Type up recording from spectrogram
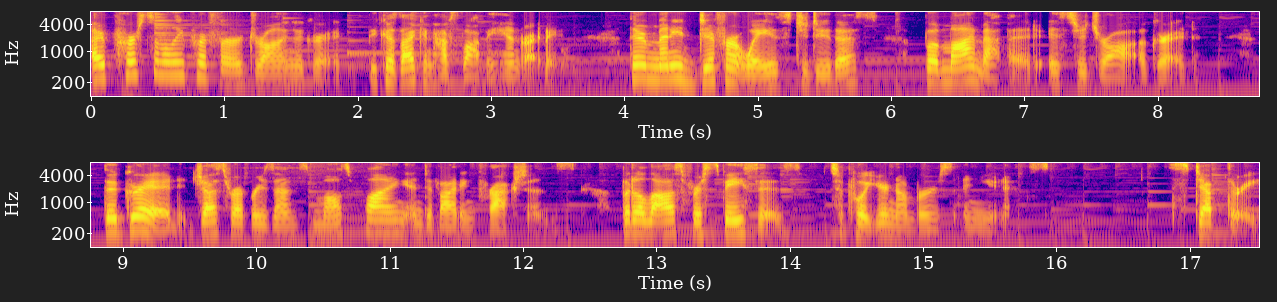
I personally prefer drawing a grid because I can have sloppy handwriting. There are many different ways to do this, but my method is to draw a grid. The grid just represents multiplying and dividing fractions, but allows for spaces to put your numbers in units. Step 3.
